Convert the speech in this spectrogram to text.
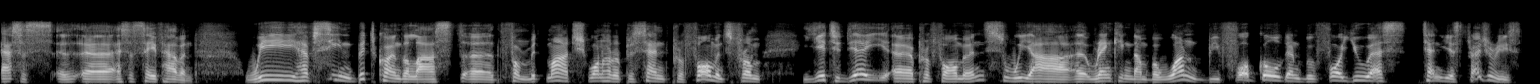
as a, uh, as a safe haven we have seen Bitcoin the last uh, from mid March 100% performance from year to day uh, performance. We are uh, ranking number one before gold and before US 10 years treasuries.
